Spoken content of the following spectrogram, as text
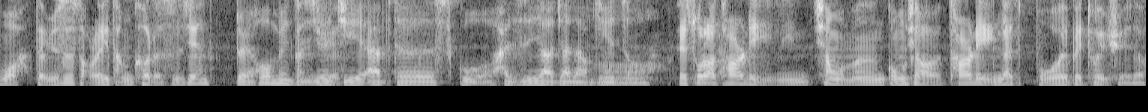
哇，等于是少了一堂课的时间。对，后面直接接 after school，还是要家长接走。哦哎，说到 tardy，你像我们公校 tardy 应该是不会被退学的。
